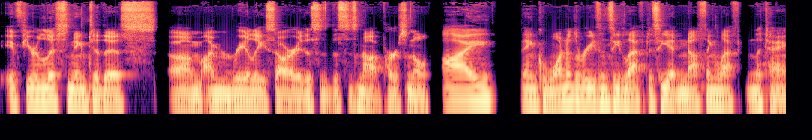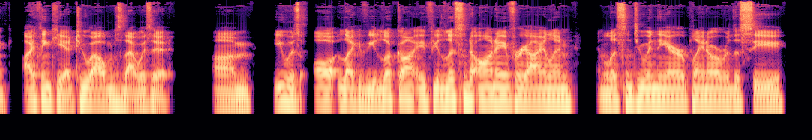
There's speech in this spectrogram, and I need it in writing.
if you're listening to this, um, I'm really sorry. This is this is not personal. I think one of the reasons he left is he had nothing left in the tank. I think he had two albums. That was it. Um, he was all like if you look on if you listen to On Avery Island and listen to In the Airplane Over the Sea,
